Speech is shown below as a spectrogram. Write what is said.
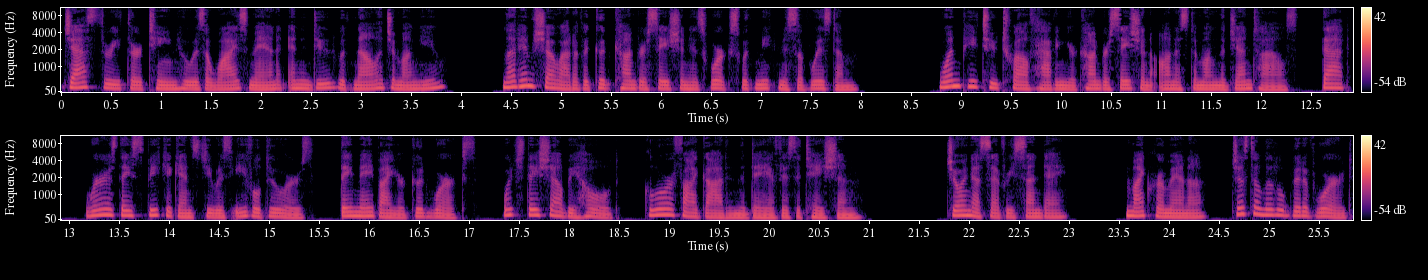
Jas 3:13 Who is a wise man and endued with knowledge among you? Let him show out of a good conversation his works with meekness of wisdom. 1 P 2:12 Having your conversation honest among the Gentiles, that, whereas they speak against you as evildoers, they may by your good works, which they shall behold, glorify God in the day of visitation. Join us every Sunday. Micromana, just a little bit of word,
